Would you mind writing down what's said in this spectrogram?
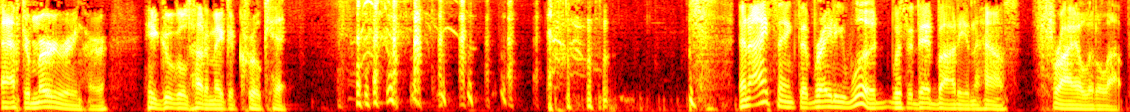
After murdering her, he Googled how to make a croquette. and I think that Brady would, with a dead body in the house, fry a little up.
